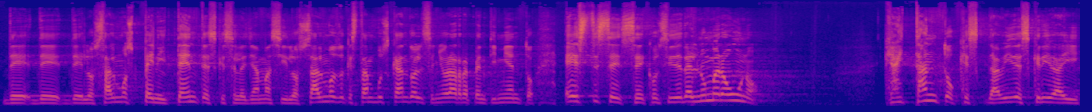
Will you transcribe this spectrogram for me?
de, los salmos penitentes, que se le llama así, los salmos que están buscando el Señor arrepentimiento, este se, considera el número uno. Que hay tanto que David escribe ahí,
